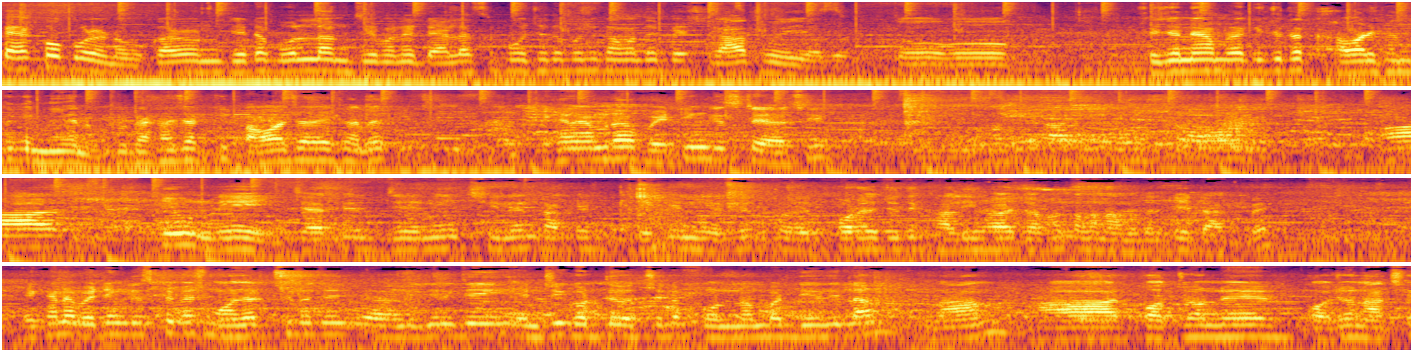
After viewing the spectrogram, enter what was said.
প্যাকও করে নেব। কারণ যেটা বললাম যে মানে ড্যালাসে পৌঁছতে পৌঁছতে আমাদের বেশ রাত হয়ে যাবে। তো সেই জন্য আমরা কিছুটা খাবার এখান থেকে নিয়ে নেব। তো দেখা যাক কি পাওয়া যায় এখানে। এখানে আমরা ওয়েটিং লিস্টে আছি। আর কেউ নেই, যাকে যিনি ছিলেন তাকে ডেকে নিয়েছে। তো এরপরে যদি খালি হয় যখন, তখন আমাদেরকেই ডাকবে। এখানে ওয়েটিং লিস্টে বেশ মজার ছিল যে নিজে নিজেই এন্ট্রি করতে হচ্ছিল। ফোন নাম্বার দিয়ে দিলাম, নাম আর কজনের, কজন আছে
